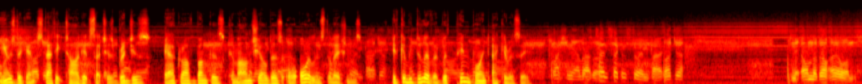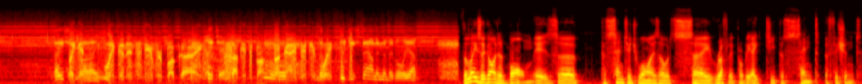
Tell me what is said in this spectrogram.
Used against static targets such as bridges, aircraft bunkers, command shelters or oil installations, it can be delivered with pinpoint accuracy. About 10 seconds to impact. Roger. On the. Lincoln, and Stanford Buckeye. Buckeye, picture quick. Down in the middle, yeah. The laser-guided bomb is uh, percentage-wise, I would say, roughly probably 80% efficient.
